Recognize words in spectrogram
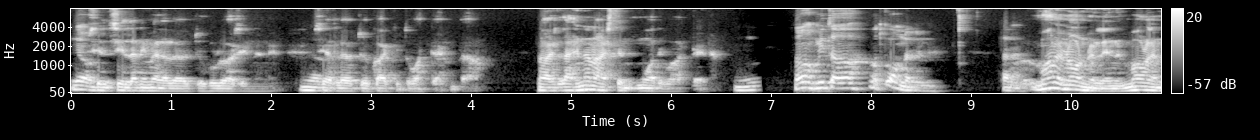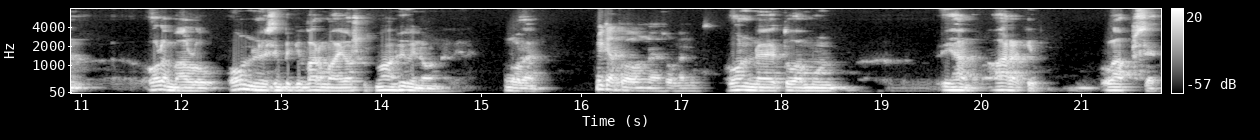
Joo. Sillä, sillä nimellä löytyy, kun lyö sinne, niin Joo. sieltä löytyy kaikki tuotteet, mitä on. Nais, lähinnä naisten muotivaatteita. Mm. No, mitä? Oletko onnellinen tänään? Mä olen onnellinen. Mä olen, olen mä ollut onnellisempikin varmaan joskus. Mä olen hyvin onnellinen. Olen. Mikä tuo onnea sulle nyt? onnea tuo mun ihan arki lapset,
